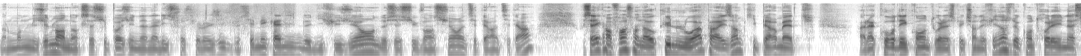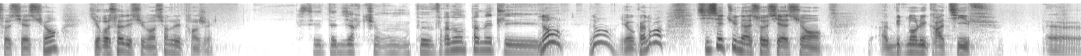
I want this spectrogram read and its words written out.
dans le monde musulman. Donc ça suppose une analyse sociologique de ces mécanismes de diffusion, de ces subventions, etc. etc. Vous savez qu'en France, on n'a aucune loi, par exemple, qui permette à la Cour des comptes ou à l'inspection des finances de contrôler une association qui reçoit des subventions de l'étranger. C'est-à-dire qu'on ne peut vraiment pas mettre les... Non, non, il n'y a aucun droit. Si c'est une association à but non lucratif, euh,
